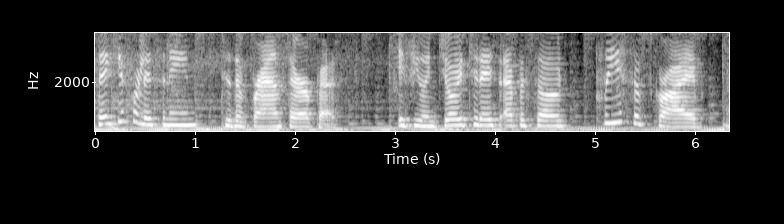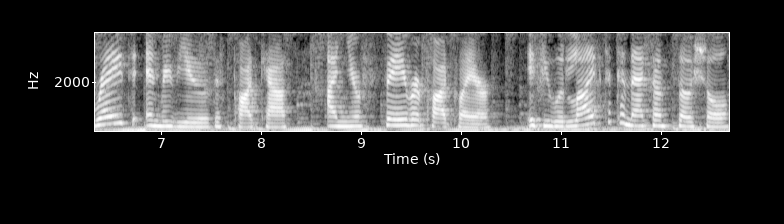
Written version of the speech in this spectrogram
Thank you for listening to The Brand Therapist. If you enjoyed today's episode, please subscribe, rate, and review this podcast on your favorite pod player. If you would like to connect on social,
